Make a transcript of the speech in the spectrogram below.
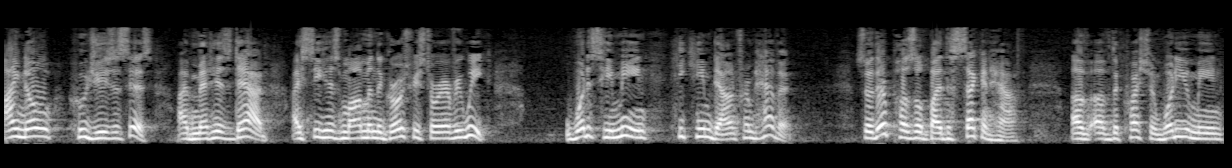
I know who Jesus is. I've met his dad. I see his mom in the grocery store every week. What does he mean? He came down from heaven. So they're puzzled by the second half of, of the question, what do you mean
